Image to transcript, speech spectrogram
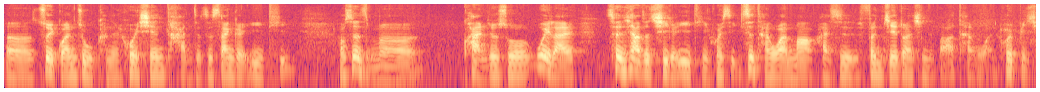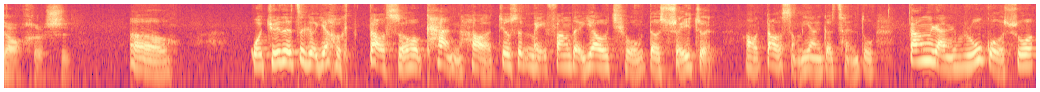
呃最关注，可能会先谈的这三个议题。老师怎么看？就是说未来剩下这七个议题会是一次谈完吗？还是分阶段性的把它谈完会比较合适？呃。我觉得这个要到时候看哈，就是美方的要求的水准哦，到什么样一个程度？当然，如果说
